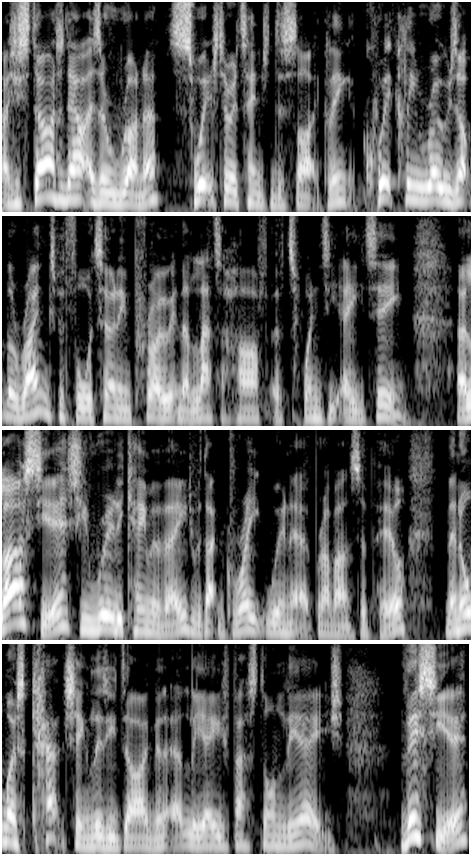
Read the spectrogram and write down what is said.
As she started out as a runner, switched her attention to cycling, quickly rose up the ranks before turning pro in the latter half of 2018. Uh, last year, she really came of age with that great win at Brabantse Pijl, then almost catching Lizzie Deignan at Liège-Bastogne-Liège. This year,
